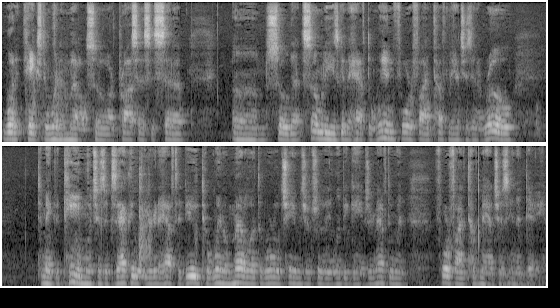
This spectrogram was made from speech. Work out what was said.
what it takes to win a medal. So our process is set up um, so that somebody is going to have to win four or five tough matches in a row to make the team, which is exactly what you're going to have to do to win a medal at the World Championships or the Olympic Games. You're going to have to win four or five tough matches in a day,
